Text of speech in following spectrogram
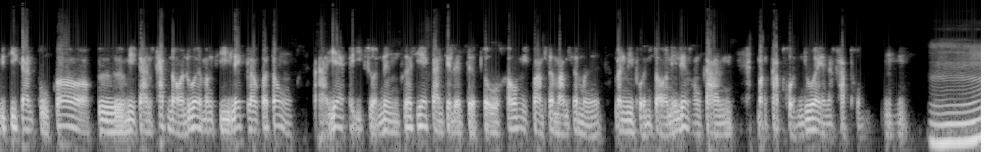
วิธีการปลูกก็คือมีการคัดหน่อด้วยบางทีเล็กเราก็ต้องอ่าแยกไปอีกส่วนหนึ่งเพื่อที่ให้การเจริญเติบโตเขามีความสม่ำเสมอ มันมีผลต่อในเรื่องของการบังคับผลด้วยนะครับ ผมอือฮึอืม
